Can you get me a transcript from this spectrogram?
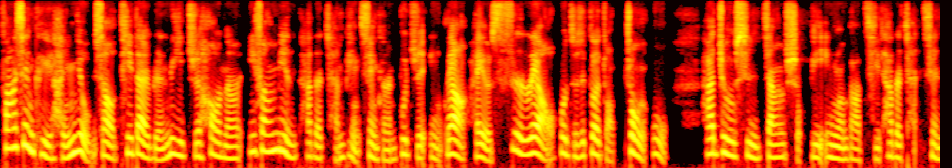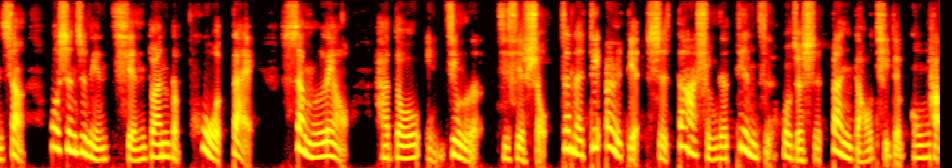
发现可以很有效替代人力之后呢，一方面它的产品线可能不止饮料，还有饲料或者是各种重物，它就是将手臂应用到其他的产线上，或甚至连前端的破袋上料，它都引进了机械手。再来第二点是大型的电子或者是半导体的工厂。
